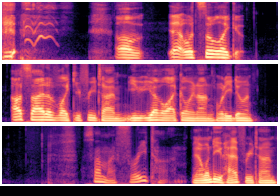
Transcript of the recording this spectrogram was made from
oh, yeah. What's so like outside of like your free time? You you have a lot going on. What are you doing? It's on my free time. Yeah. When do you have free time?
